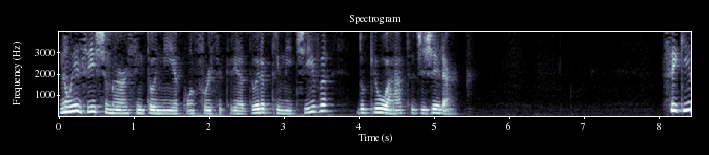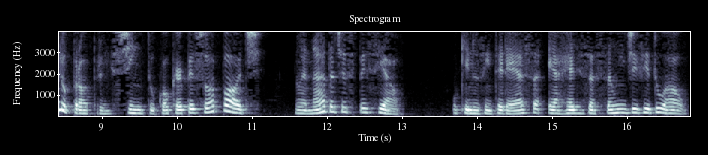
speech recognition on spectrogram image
Não existe maior sintonia com a força criadora primitiva do que o ato de gerar. Seguir o próprio instinto qualquer pessoa pode, não é nada de especial. O que nos interessa é a realização individual,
